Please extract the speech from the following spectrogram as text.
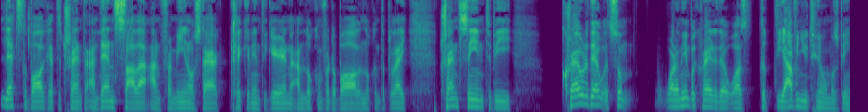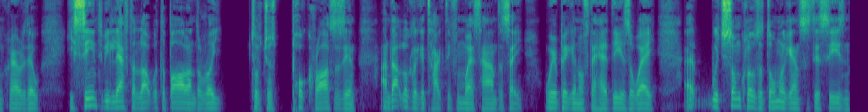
lets the ball get to Trent and then Salah and Firmino start clicking into gear and, and, looking for the ball and looking to play. Trent seemed to be crowded out with some, what I mean by crowded out was the, the avenue to him was being crowded out. He seemed to be left a lot with the ball on the right to just put crosses in. And that looked like a tactic from West Ham to say, we're big enough to head these away, uh, which some clubs have done against us this season.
